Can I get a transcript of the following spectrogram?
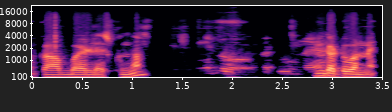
ఒక హాఫ్ బాయిల్డ్ వేసుకుందాం. ఇంకా టూ ఉన్నాయి.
